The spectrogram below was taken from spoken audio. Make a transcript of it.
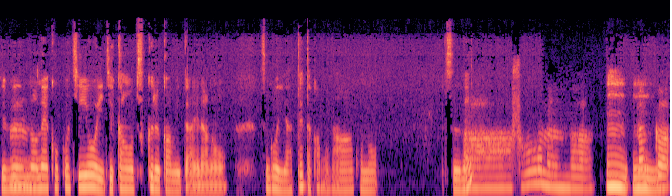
自分のね、心地よい時間を作るかみたいなのを、すごいやってたかもな、この数年。ああ、そうなんだ。うん、うん。なんか、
